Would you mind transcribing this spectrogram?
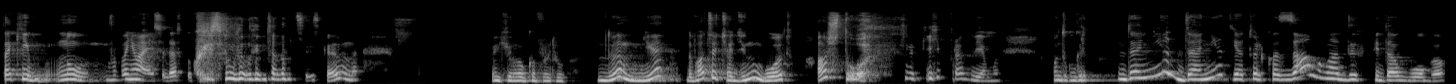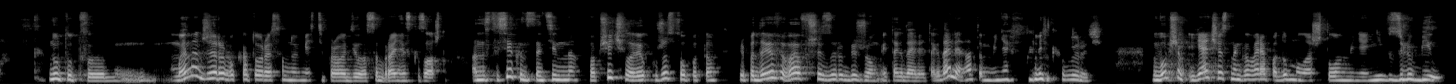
Таким, ну, вы понимаете, да, с какой было интонацией сказано. Я говорю, да, мне 21 год. А что? Какие проблемы? Он такой говорит, да нет, да нет, я только за молодых педагогов. Ну, тут э, менеджер, которая со мной вместе проводила собрание, сказала, что Анастасия Константиновна вообще человек уже с опытом, преподававший за рубежом и так далее, и так далее. Она там меня маленько выручила. Ну, в общем, я, честно говоря, подумала, что он меня не взлюбил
